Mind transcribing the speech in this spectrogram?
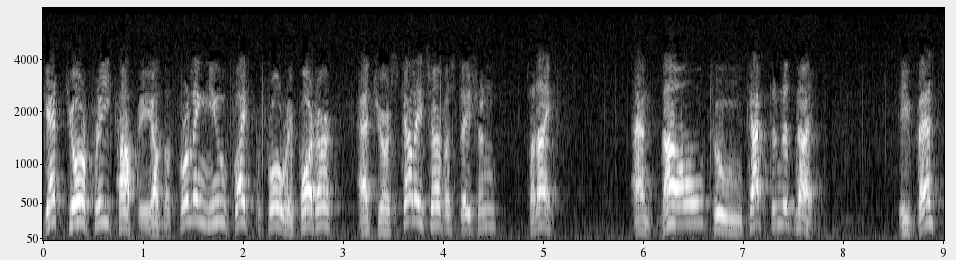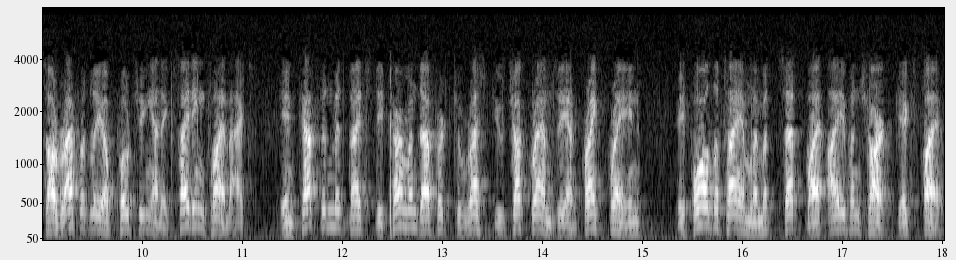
Get your free copy of the thrilling new Flight Patrol reporter at your Skelly service station tonight. And now to Captain Midnight. Events are rapidly approaching an exciting climax in Captain Midnight's determined effort to rescue Chuck Ramsey and Frank Crane before the time limit set by Ivan Shark expires.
